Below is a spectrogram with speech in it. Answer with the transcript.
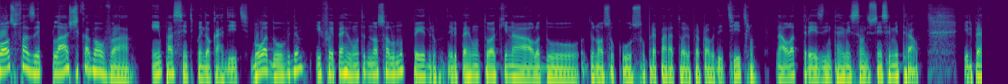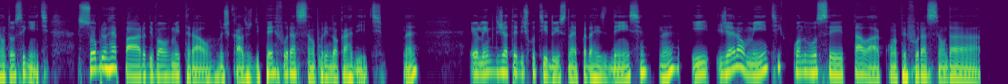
Posso fazer plástica valvar em paciente com endocardite? Boa dúvida, e foi pergunta do nosso aluno Pedro. Ele perguntou aqui na aula do, do nosso curso preparatório para a prova de título, na aula 13 de intervenção de ciência mitral. Ele perguntou o seguinte: sobre o reparo de válvula mitral nos casos de perfuração por endocardite, né? Eu lembro de já ter discutido isso na época da residência, né? E geralmente, quando você tá lá com a perfuração da,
